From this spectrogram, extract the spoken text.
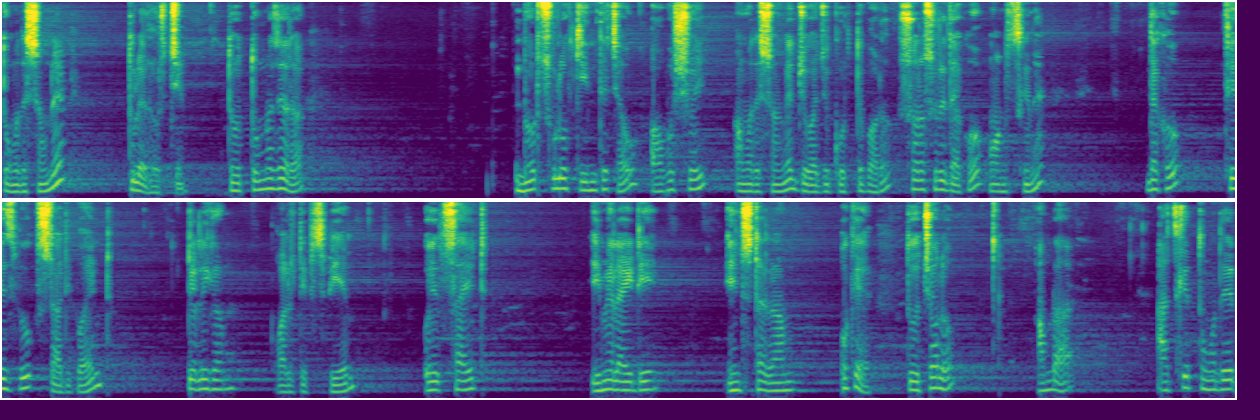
তোমাদের সামনে তুলে ধরছি। তো তোমরা যারা নোটসগুলো কিনতে চাও, অবশ্যই আমাদের সঙ্গে যোগাযোগ করতে পারো। সরাসরি দেখো অন স্ক্রিনে দেখো Facebook study point Telegram all tips PM website email ID Instagram okay তো চলো আমরা আজকে তোমাদের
